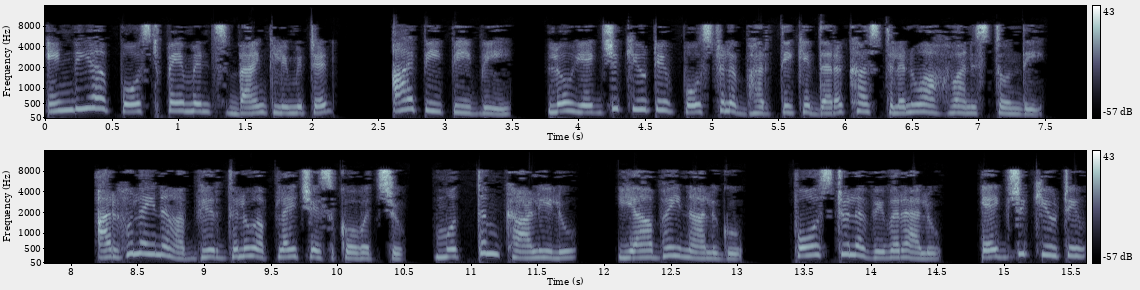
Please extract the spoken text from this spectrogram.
India post payments bank limited IPPB లో ఎగ్జిక్యూటివ్ పోస్టుల భర్తీకి దరఖాస్తులను ఆహ్వానిస్తోంది. అర్హులైన అభ్యర్థులు అప్లై చేసుకోవచ్చు. మొత్తం ఖాళీలు యాభై నాలుగు. పోస్టుల వివరాలు ఎగ్జిక్యూటివ్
